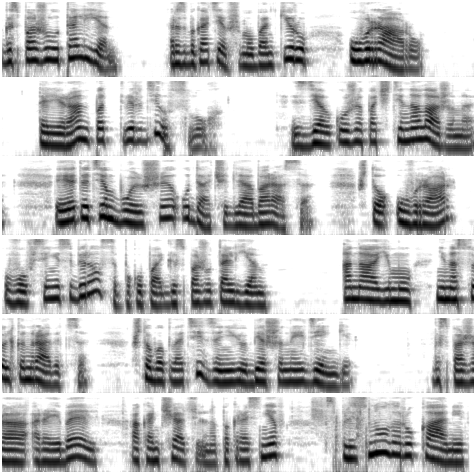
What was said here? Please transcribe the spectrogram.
госпожу Тальен, разбогатевшему банкиру Уврару. Толеран подтвердил слух. Сделка уже почти налажена, и это тем большая удача для Абараса, что Уврар вовсе не собирался покупать госпожу Тальен. Она ему не настолько нравится, чтобы платить за нее бешеные деньги. Госпожа Рейбель, окончательно покраснев, всплеснула руками,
